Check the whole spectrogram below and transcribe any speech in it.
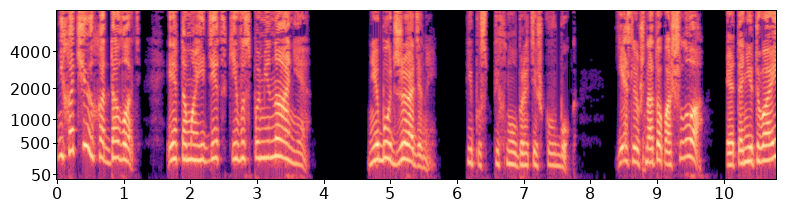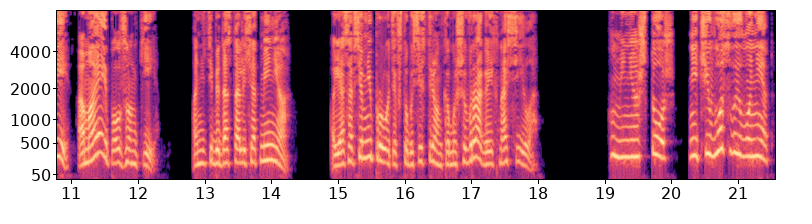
«Не хочу их отдавать. Это мои детские воспоминания». «Не будь жадиной», — Пипус пихнул братишку в бок. «Если уж на то пошло, это не твои, а мои ползунки. Они тебе достались от меня, а я совсем не против, чтобы сестренка мышеврага их носила». «У меня что ж, ничего своего нет?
